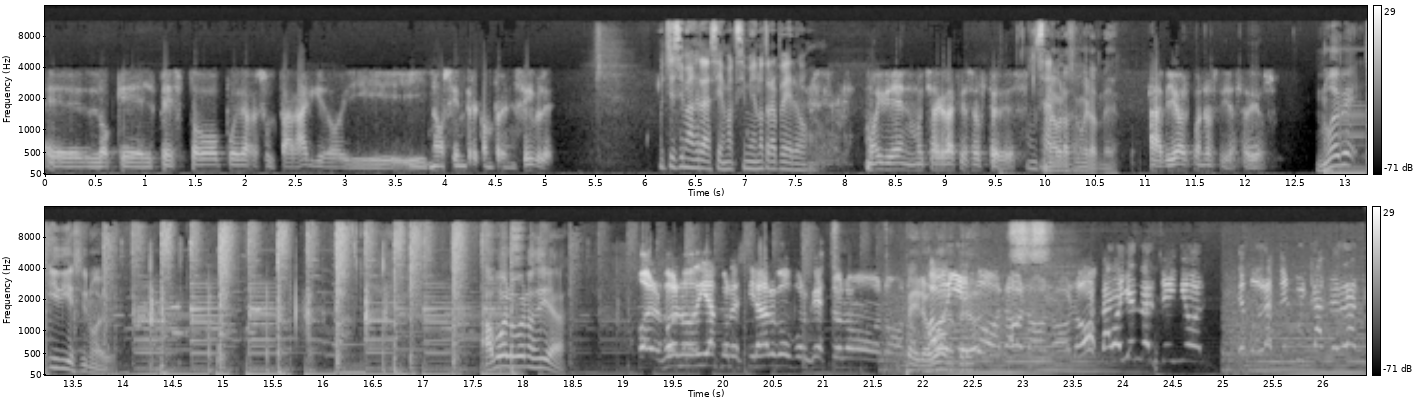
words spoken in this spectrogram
eh, lo que el texto puede resultar árido y, y no siempre comprensible. Muchísimas gracias, Maximiano Trapero. Muy bien, muchas gracias a ustedes. Un, Un abrazo muy grande. Adiós, buenos días, adiós. 9 y 19. Abuelo, buenos días. Bueno, buenos días por decir algo, porque esto no... no Pero no, bueno, oyendo, pero- no, no, no, no, estaba oyendo al señor, que podrá ser muy catedrático,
